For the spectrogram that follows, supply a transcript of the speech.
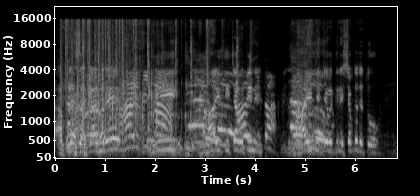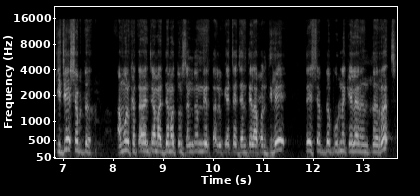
आपल्या सरकारमध्ये मी महायुतीच्या वतीने महायुतीच्या वतीने शब्द देतो की जे शब्द अमोल खताळांच्या माध्यमातून संगमनेर तालुक्याच्या जनतेला आपण दिले ते शब्द पूर्ण केल्यानंतरच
